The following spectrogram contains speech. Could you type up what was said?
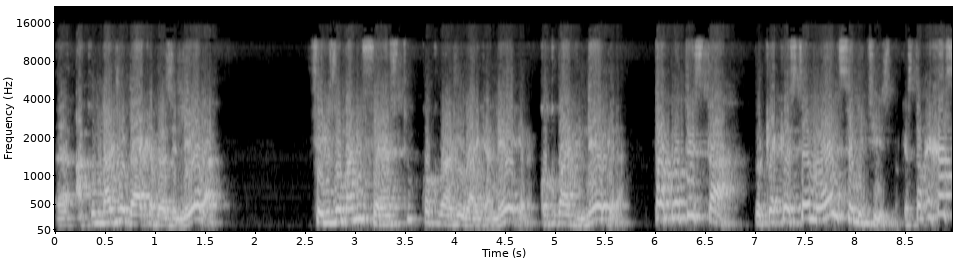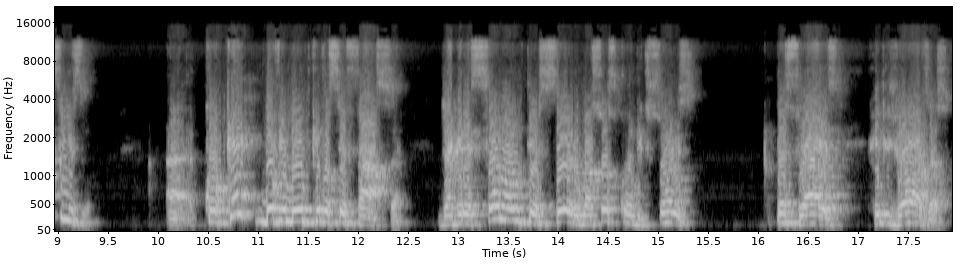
A comunidade judaica brasileira fez um manifesto comunidade judaica negra, comunidade negra, para protestar, porque a questão não é antissemitismo, a questão é racismo. Uh, qualquer movimento que você faça de agressão a um terceiro nas suas convicções pessoais, religiosas,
